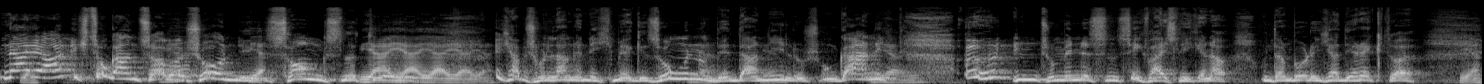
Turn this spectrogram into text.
Naja, nicht so ganz, aber schon die Songs natürlich. Ja, ja, ja, ja, ja. Ich habe schon lange nicht mehr gesungen und den Danilo schon gar nicht. Zumindest, ich weiß nicht genau. Und dann wurde ich ja Direktor ja.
